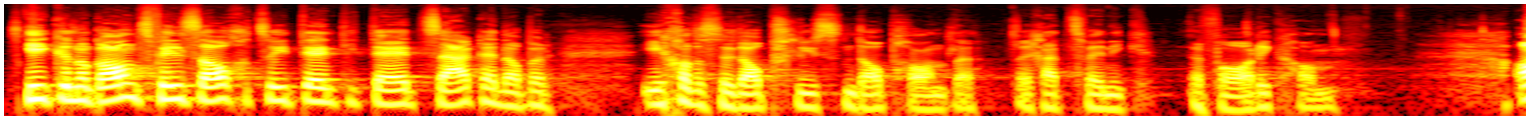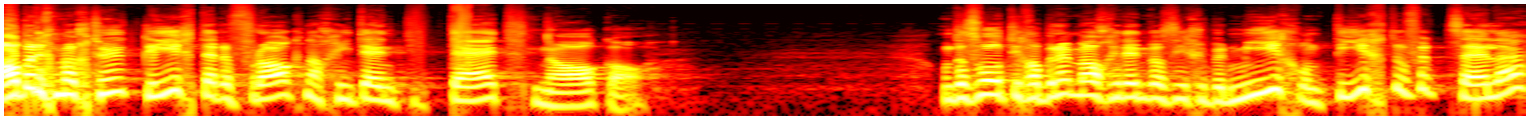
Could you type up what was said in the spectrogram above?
Es gibt noch ganz viele Sachen zur Identität zu sagen, aber ich kann das nicht abschließend abhandeln, da ich auch zu wenig Erfahrung habe. Aber ich möchte heute gleich der Frage nach Identität nachgehen. Und das wollte ich aber nicht machen, indem ich über mich und dich erzähle.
